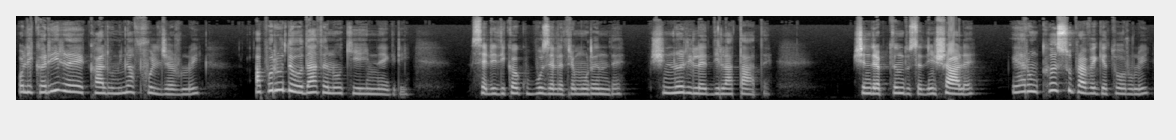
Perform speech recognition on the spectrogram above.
O licărire ca lumina fulgerului a apărut deodată în ochii ei negri. Se ridică cu buzele tremurânde și nările dilatate și, îndreptându-se din șale, îi aruncă supraveghetorului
